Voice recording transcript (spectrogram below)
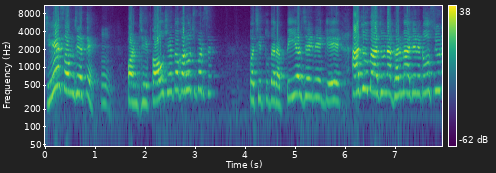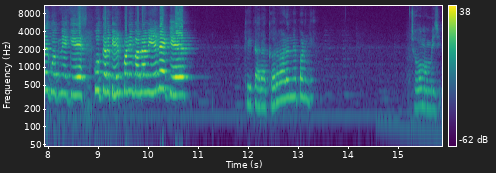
જે સમજે તે પણ જે કહું છે તો કરવું જ પડશે. પછી તું તારા પિયર જઈને કે આજુબાજુના ઘરમાં જઈને ડોસ્યુને કોકને કે કોક તારે બેનપણી બનાવી એને કે કે તારા ઘરવાળાને પણ કે. જો મમ્મીજી.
